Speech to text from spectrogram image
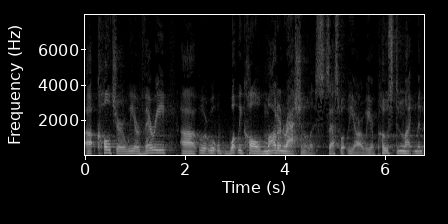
uh, culture, we are very, uh, what we call modern rationalists. That's what we are. We are post enlightenment,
